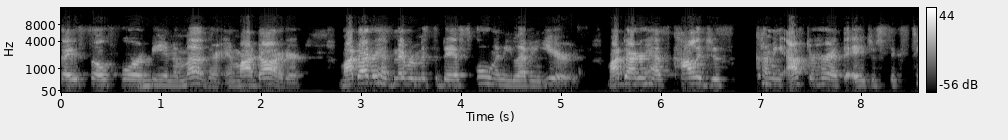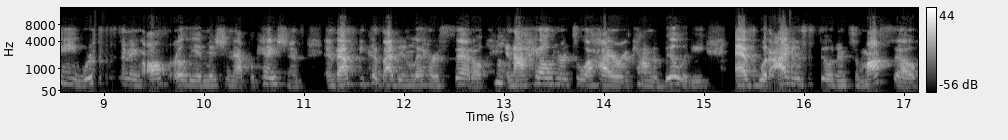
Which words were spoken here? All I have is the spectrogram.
say so for mm-hmm. being a mother and my daughter my daughter has never missed a day of school in 11 years my daughter has colleges coming after her at the age of 16. We're sending off early admission applications, and that's because I didn't let her settle. Hmm. And I held her to a higher accountability as what I instilled into myself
